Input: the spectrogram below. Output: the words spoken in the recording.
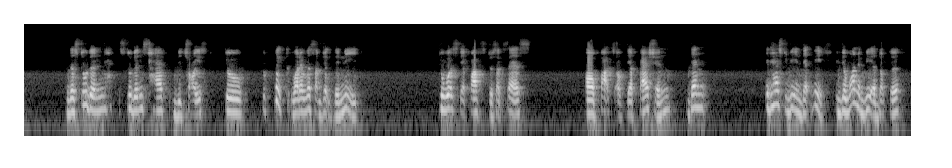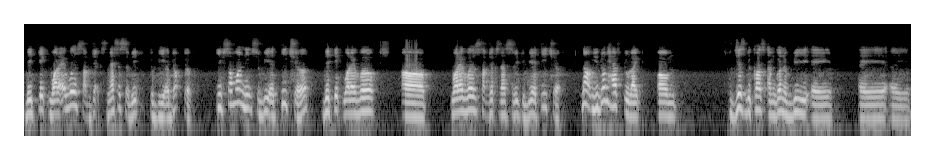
the student students have the choice to to pick whatever subject they need towards their path to success or parts of their passion, then it has to be in that way. If they want to be a doctor, they take whatever subjects necessary to be a doctor. If someone needs to be a teacher, they take whatever uh, whatever subjects necessary to be a teacher. Now you don't have to like um just because I'm gonna be a a a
